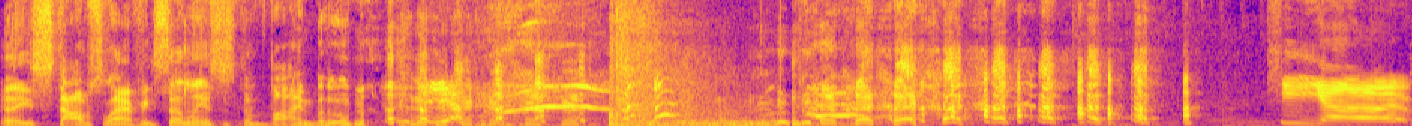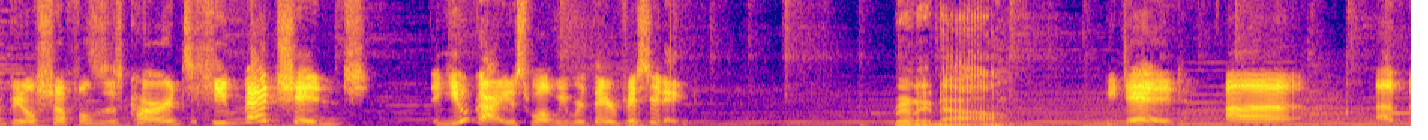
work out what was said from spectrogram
and he stops laughing suddenly. It's just a vine boom. yeah. he uh Beetle shuffles his cards. He mentioned you guys while we were there visiting. really now. He did. Uh um,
